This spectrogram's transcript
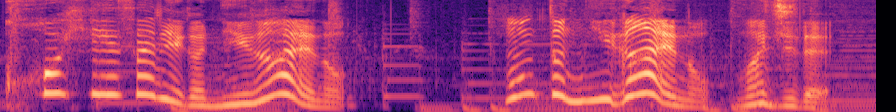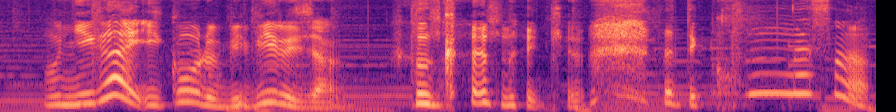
コーヒーゼリーが苦いの。ほんと苦いの。マジで。もう苦いイコールビビるじゃん。わかんないけど。だってこんなさ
